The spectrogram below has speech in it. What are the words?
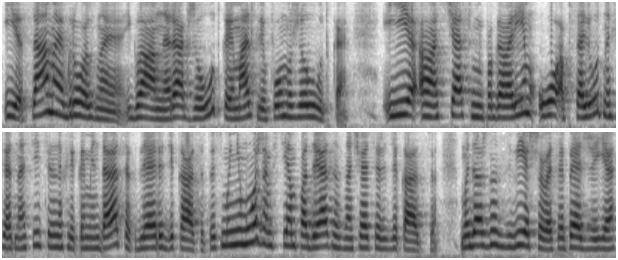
и самое грозное и главное, рак желудка и мальт лимфому желудка. И а, сейчас мы поговорим о абсолютных и относительных рекомендациях для эрадикации. То есть мы не можем всем подряд назначать эрадикацию. Мы должны взвешивать, опять же, я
